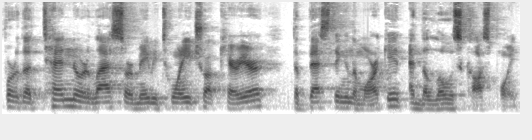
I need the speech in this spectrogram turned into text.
for the 10 or less or maybe 20 truck carrier, the best thing in the market and the lowest cost point.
